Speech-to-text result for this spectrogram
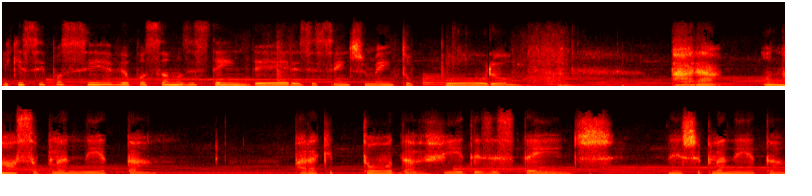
E que, se possível, possamos estender esse sentimento puro para o nosso planeta, para que toda vida existente neste planeta,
